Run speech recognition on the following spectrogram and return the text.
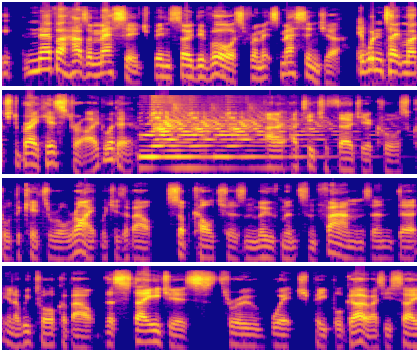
it never has a message been so divorced from its messenger. It wouldn't take much to break his stride, would it? I, I teach a third year course called The Kids Are All Right, which is about subcultures and movements and fans. And, uh, you know, we talk about the stages through which people go, as you say,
